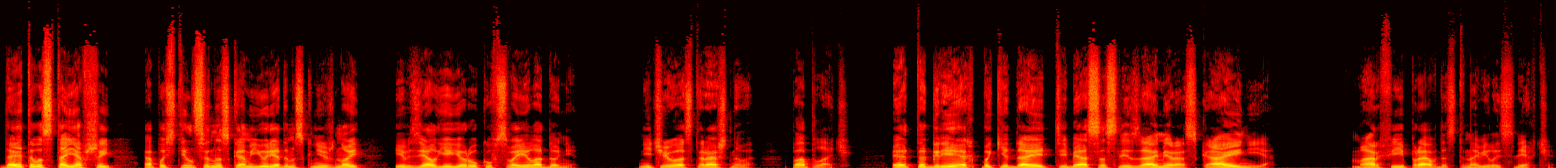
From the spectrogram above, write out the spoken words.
до этого стоявший, опустился на скамью рядом с княжной и взял ее руку в свои ладони. «Ничего страшного, поплачь. Это грех покидает тебя со слезами раскаяния». Марфе и правда становилось легче.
